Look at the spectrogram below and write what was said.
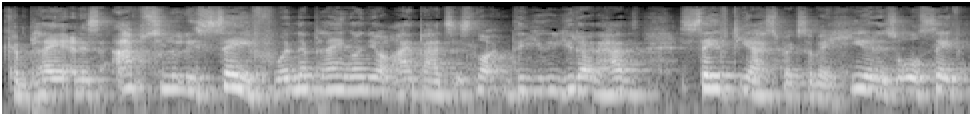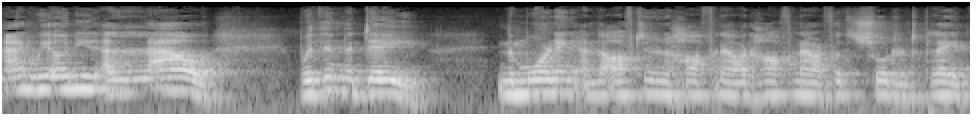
can play and it's absolutely safe when they're playing on your ipads it's not you, you don't have safety aspects of it here it's all safe and we only allow within the day in the morning and the afternoon, half an hour and half an hour for the children to play.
